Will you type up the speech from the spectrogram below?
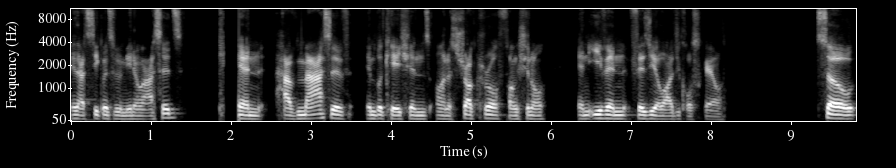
in that sequence of amino acids can have massive implications on a structural, functional, and even physiological scale. So,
